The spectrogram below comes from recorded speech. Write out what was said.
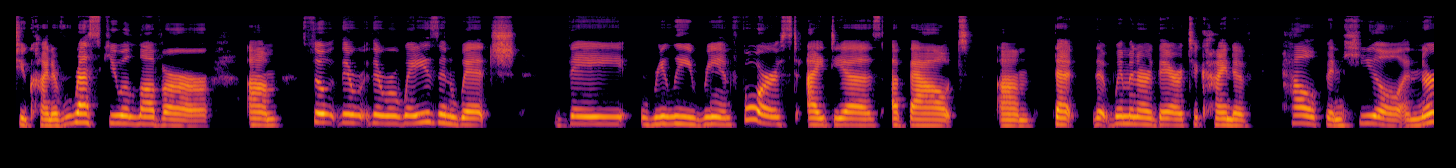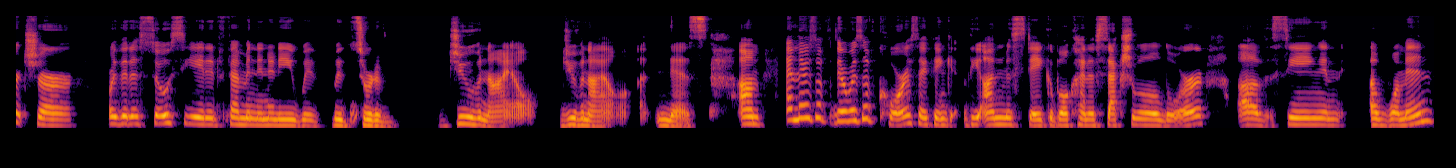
to kind of rescue a lover. Um, so there, there were ways in which they really reinforced ideas about um, that that women are there to kind of help and heal and nurture, or that associated femininity with with sort of juvenile juvenileness. Um, and there's a there was of course I think the unmistakable kind of sexual allure of seeing an, a woman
